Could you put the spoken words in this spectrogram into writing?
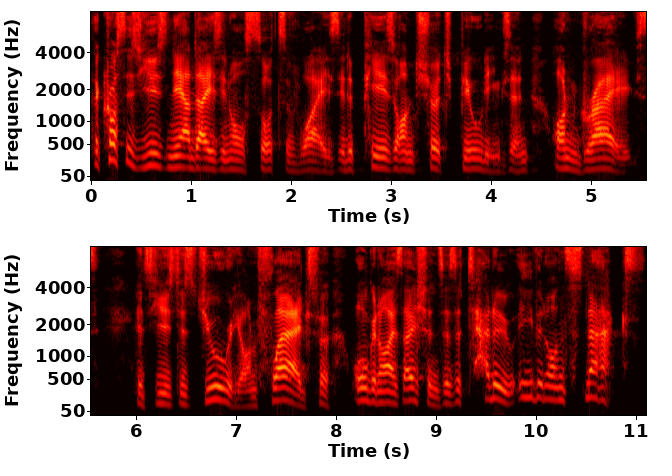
The cross is used nowadays in all sorts of ways. It appears on church buildings and on graves. It's used as jewellery, on flags for organisations, as a tattoo, even on snacks.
